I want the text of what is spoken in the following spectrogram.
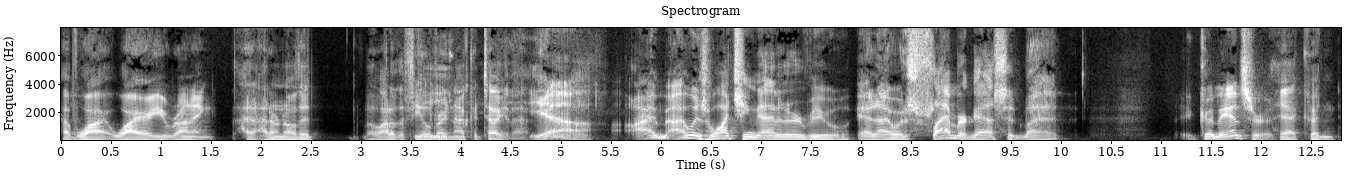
of why why are you running? I, I don't know that a lot of the field right now could tell you that. Yeah. I, I was watching that interview and I was flabbergasted by it. I couldn't answer it. Yeah, couldn't.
